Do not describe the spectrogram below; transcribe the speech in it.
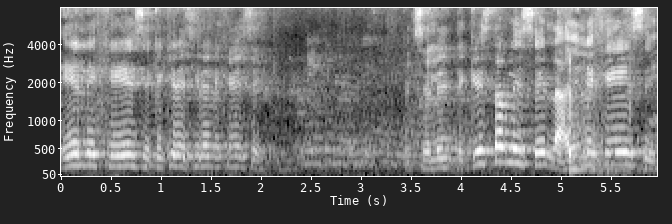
LGS, ¿qué quiere decir LGS? Excelente. ¿Qué establece la LGS?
